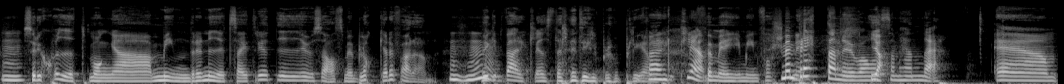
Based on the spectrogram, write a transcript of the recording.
Mm. så är det skitmånga mindre nyhetssajter i USA som är blockade för den. Mhm. Vilket verkligen ställer till problem Verkligen. för mig i min forskning. Men berätta nu om Ja. vad som hände. Ehm,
